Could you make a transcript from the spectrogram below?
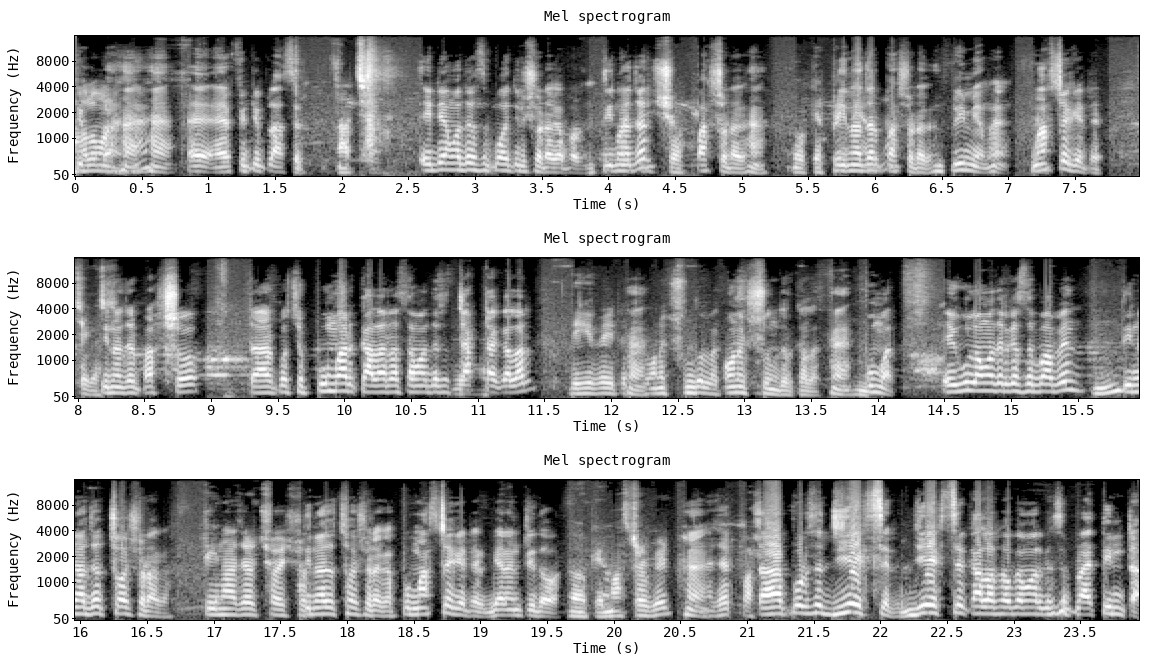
ভালো মানে হ্যাঁ হ্যাঁ ফিফটি প্লাসের আচ্ছা। এটা আমাদের কাছে পঁয়ত্রিশশো টাকা পাবেন। তিন হাজার পাঁচশো টাকা হ্যাঁ। ওকে তিন হাজার পাঁচশো টাকা প্রিমিয়াম হ্যাঁ। মাস্টার গেটের তিন হাজার পাঁচশো। তারপর হচ্ছে পুমার কালার আছে আমাদের চারটা কালার দেখি ভাই এটা হ্যাঁ। অনেক সুন্দর লাগছে। অনেক সুন্দর কালার হ্যাঁ পুমার এগুলো আমাদের কাছে পাবেন তিন হাজার ছয়শো টাকা। তিন হাজার ছয়শো। তিন হাজার ছয়শো টাকা মাস্টার গেটের গ্যারান্টি দেওয়া। ওকে মাস্টার গ্রেড হ্যাঁ। তারপর হচ্ছে জিএক্স এর। জিএক্স এর কালার হবে আমার কাছে প্রায় তিনটা।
